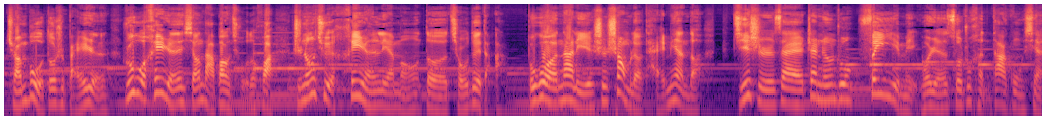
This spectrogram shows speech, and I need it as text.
全部都是白人。如果黑人想打棒球的话，只能去黑人联盟的球队打。不过那里是上不了台面的。即使在战争中，非裔美国人做出很大贡献，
